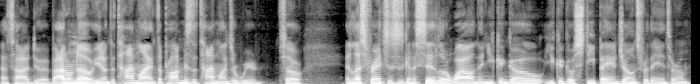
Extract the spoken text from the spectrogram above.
That's how I do it. But I don't know. You know, the timelines. The problem is the timelines are weird. So unless Francis is going to sit a little while, and then you can go you could go Stipe and Jones for the interim,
